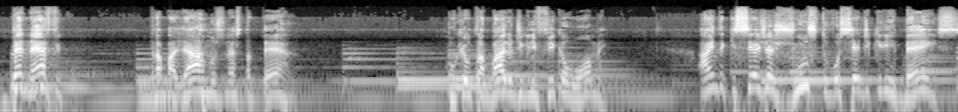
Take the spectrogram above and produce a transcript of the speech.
benéfico trabalharmos nesta terra, porque o trabalho dignifica o homem. Ainda que seja justo você adquirir bens,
